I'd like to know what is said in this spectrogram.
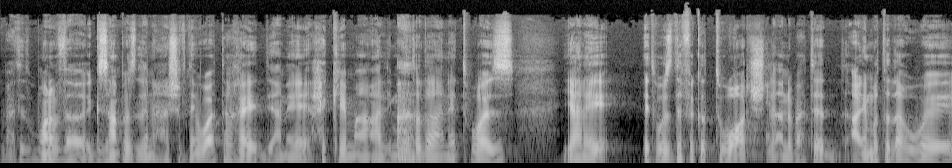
بعتقد one of the examples اللي نحن شفناه وقتها غيد يعني حكي مع علي مرتضى and it was يعني it was difficult to watch لأنه بعتقد علي مرتضى هو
